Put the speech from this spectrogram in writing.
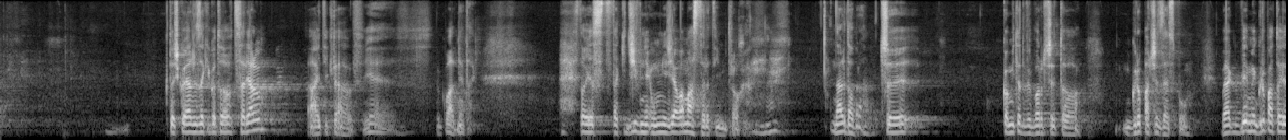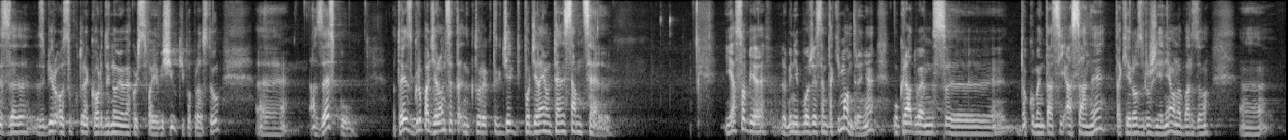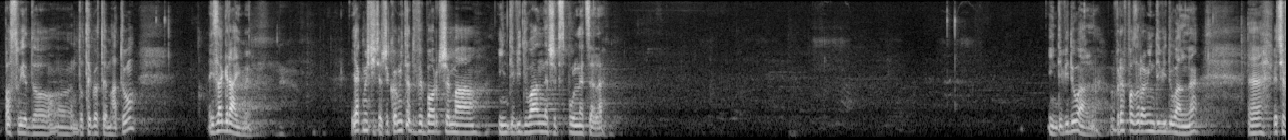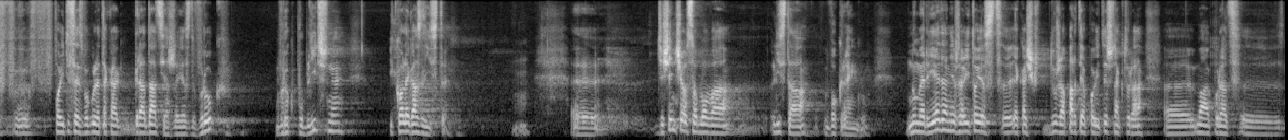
Ktoś kojarzy z jakiego to serialu? IT Crowd. Jest. Dokładnie tak. To jest taki dziwnie, u mnie działa master team trochę. No ale dobra, czy komitet wyborczy to grupa czy zespół? Bo jak wiemy, grupa to jest zbiór osób, które koordynują jakoś swoje wysiłki po prostu. E, A zespół no to jest grupa dzieląca, które, które dziel- podzielają ten sam cel. Ja sobie, żeby nie było, że jestem taki mądry, nie? ukradłem z y, dokumentacji Asany takie rozróżnienie. Ono bardzo e, pasuje do, do tego tematu. I zagrajmy. Jak myślicie, czy komitet wyborczy ma indywidualne czy wspólne cele? Indywidualne. Wbrew pozorom indywidualne. E, Wiecie, w, w polityce jest w ogóle taka gradacja, że jest wróg, wróg publiczny i kolega z listy. E, Dziesięcioosobowa lista w okręgu. Numer jeden, jeżeli to jest e, jakaś duża partia polityczna, która e, ma akurat e,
